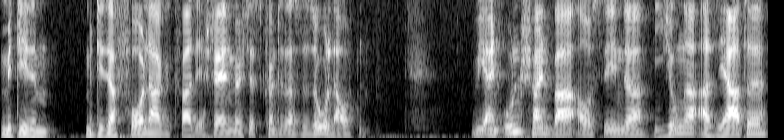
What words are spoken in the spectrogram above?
mit, diesem, mit dieser Vorlage quasi erstellen möchtest, könnte das so lauten. Wie ein unscheinbar aussehender junger Asiate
